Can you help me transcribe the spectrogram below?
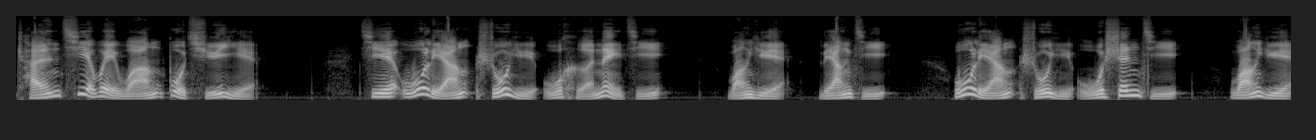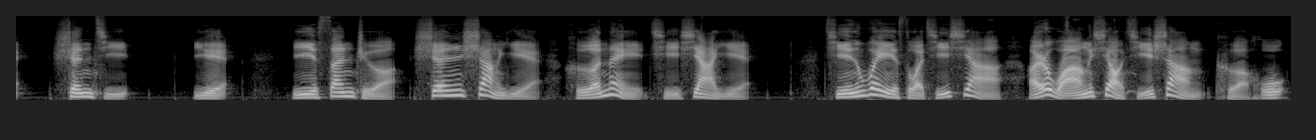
臣妾为王不取也。且无良属与吾何内疾。王曰：良疾。无良属与吾身疾。王曰：身疾。曰：以三者，身上也，河内其下也。秦未所其下，而王效其上，可乎？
